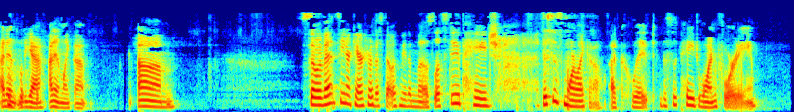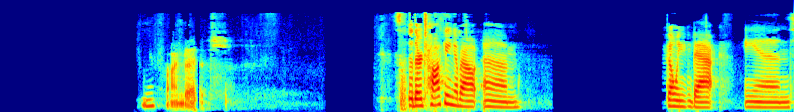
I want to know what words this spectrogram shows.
I didn't, yeah, I didn't like that. Um, so event scene or character that stuck with me the most. Let's do page, this is more like a, a quote. This is page 140. Let me find it. So they're talking about, um, going back and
